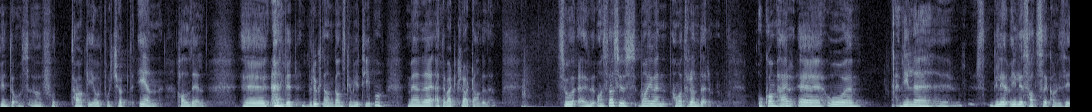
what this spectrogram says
begynte å, få tak i å få kjøpt én halvdel. Eh, det brukte han ganske mye tid på, men etter hvert klarte han det. Så Anstasius var jo en, han var trønder og kom her. og ville, ville, ville, satse, kan vi si.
